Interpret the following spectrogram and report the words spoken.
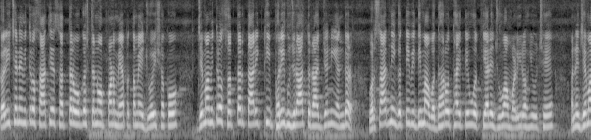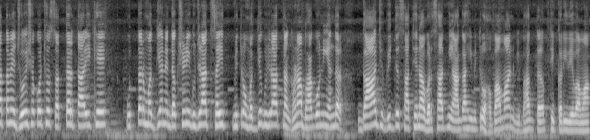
કરી છે ને મિત્રો સાથે સત્તર ઓગસ્ટનો પણ મેપ તમે જોઈ શકો, જેમાં મિત્રો સત્તર તારીખથી ફરી ગુજરાત રાજ્યની અંદર વરસાદની ગતિવિધિમાં વધારો થાય તેવું અત્યારે જોવા મળી રહ્યું છે. અને જેમાં તમે જોઈ શકો છો સત્તર તારીખે ઉત્તર, મધ્ય અને દક્ષિણી ગુજરાત સહિત, મિત્રો, મધ્ય ગુજરાતના ઘણા ભાગોની અંદર ગાજ, વીજ સાથેના વરસાદની આગાહી, મિત્રો, હવામાન વિભાગ તરફથી કરી દેવામાં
